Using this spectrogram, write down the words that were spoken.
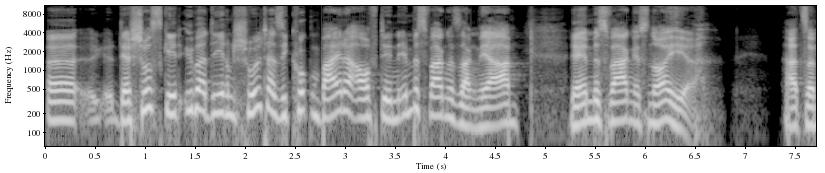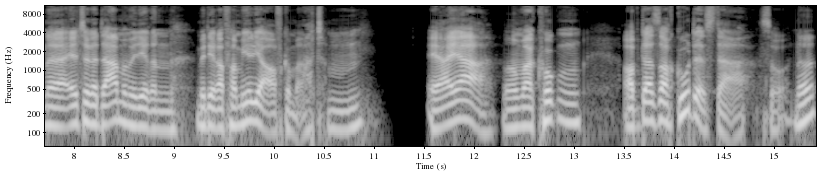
äh, der Schuss geht über deren Schulter, sie gucken beide auf den Imbisswagen und sagen, ja, der Imbisswagen ist neu hier. Hat so eine ältere Dame mit, ihren, mit ihrer Familie aufgemacht. Hm. Ja, ja, mal gucken, ob das auch gut ist da. So, ne?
